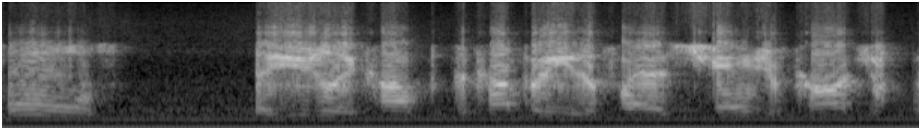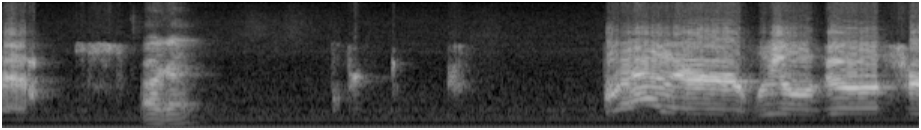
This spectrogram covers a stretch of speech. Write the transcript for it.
poles that usually accompany the planet's change of consciousness. Okay. Rather, we will go through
